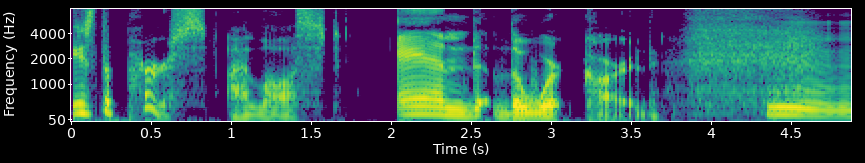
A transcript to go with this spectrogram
is the purse I lost and the work card. Hmm.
